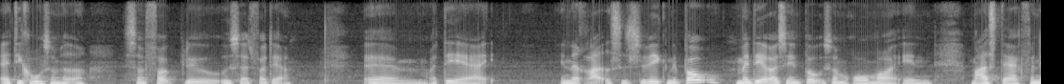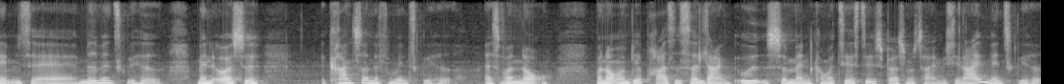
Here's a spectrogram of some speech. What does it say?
af de grusomheder, som folk blev udsat for der. Øhm, og det er en redselsvækkende bog, men det er også en bog, som rummer en meget stærk fornemmelse af medmenneskelighed, men også grænserne for menneskelighed. Altså hvornår, hvornår man bliver presset så langt ud, så man kommer til at stille spørgsmålstegn ved sin egen menneskelighed.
